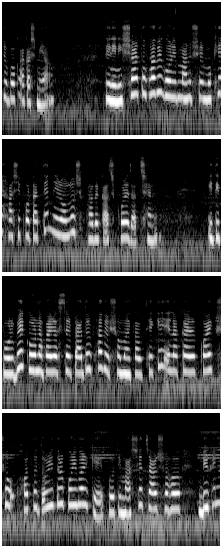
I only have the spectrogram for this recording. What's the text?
যুবক আকাশ মিয়া। তিনি নিঃস্বার্থভাবে গরিব মানুষের মুখে হাসি ফোটাতে নিরলসভাবে কাজ করে যাচ্ছেন। ইতিপূর্বে করোনা ভাইরাসের প্রাদুর্ভাবের সময়কাল থেকে এলাকার কয়েকশো হত দরিদ্র পরিবারকে প্রতি মাসে চালসহ বিভিন্ন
